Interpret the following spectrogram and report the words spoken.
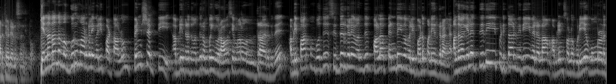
அடுத்த வீடியோவில் சந்திப்போம். என்னதான் நம்ம குருமார்களை வழிபாட்டாலும் பெண் சக்தி அப்படின்றது வந்து ரொம்ப இங்கே ஒரு அவசியமான ஒன்றாக இருக்குது. அப்படி பார்க்கும்போது சித்தர்களே வந்து பல பெண் தெய்வ வழிபாடு பண்ணியிருக்கிறாங்க. அந்த வகையில் திதியை பிடித்தால் விதியை வெல்லலாம் அப்படின்னு சொல்லக்கூடிய உங்களோட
